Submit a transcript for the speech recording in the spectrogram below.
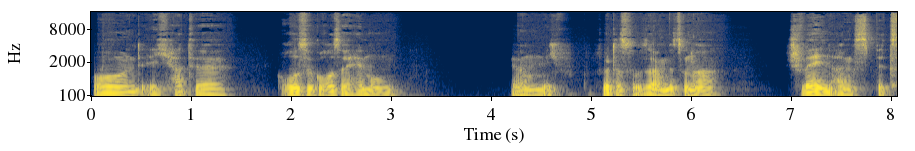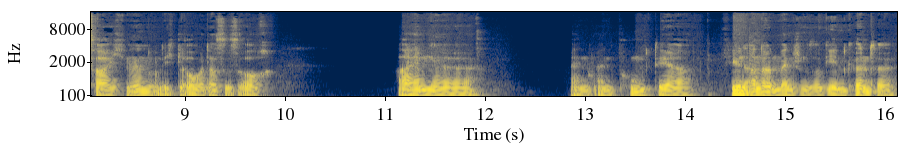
Und ich hatte große, große Hemmung. Ähm, ich würde das so sagen, mit so einer Schwellenangst bezeichnen. Und ich glaube, das ist auch ein, äh, ein, ein Punkt, der vielen anderen Menschen so gehen könnte.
